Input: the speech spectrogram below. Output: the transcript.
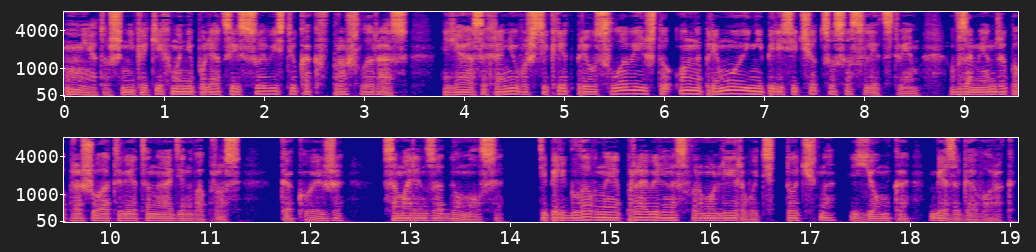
«Нет уж, никаких манипуляций с совестью, как в прошлый раз. Я сохраню ваш секрет при условии, что он напрямую не пересечется со следствием. Взамен же попрошу ответа на один вопрос. Какой же? Самарин задумался. Теперь главное правильно сформулировать, точно, емко, без оговорок.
